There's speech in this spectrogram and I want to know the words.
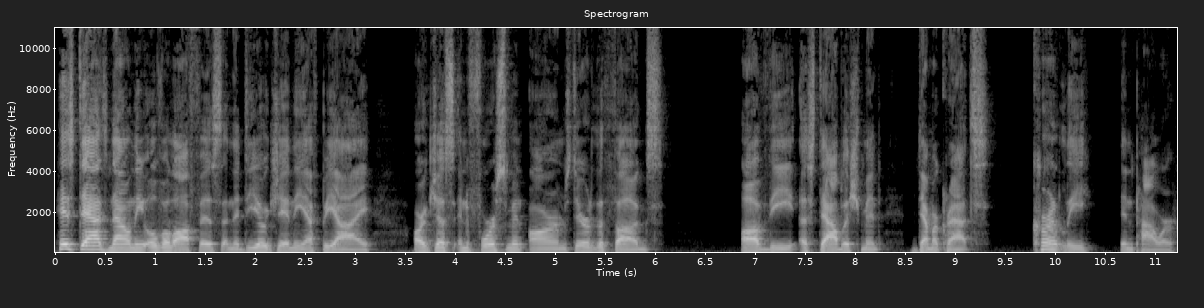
his dad's now in the Oval Office and the DOJ and the FBI are just enforcement arms. They're the thugs of the establishment Democrats currently in power.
